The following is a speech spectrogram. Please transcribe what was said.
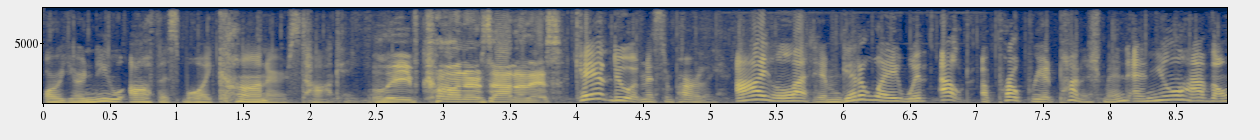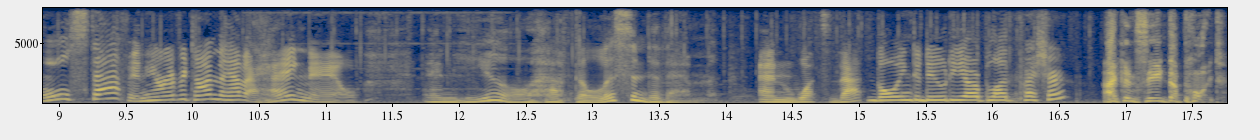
or your new office boy Connors talking? Leave Connors out of this. Can't do it, Mr. Purley. I let him get away without appropriate punishment, and you'll have the whole staff in here every time they have a hangnail. And you'll have to listen to them. And what's that going to do to your blood pressure? I concede the point.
